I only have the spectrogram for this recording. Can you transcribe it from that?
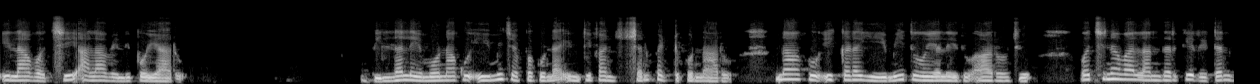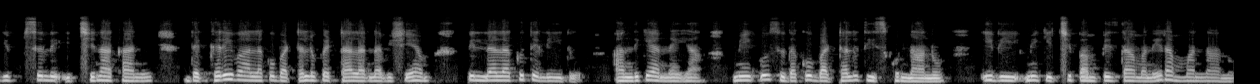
ఇలా వచ్చి అలా వెళ్ళిపోయారు. పిల్లలేమో నాకు ఏమీ చెప్పకుండా ఇంటి ఫంక్షన్ పెట్టుకున్నారు. నాకు ఇక్కడ ఏమీ తోయలేదు ఆ రోజు. వచ్చిన వాళ్ళందరికీ రిటర్న్ గిఫ్ట్స్లు ఇచ్చినా కానీ దగ్గరి వాళ్ళకు బట్టలు పెట్టాలన్న విషయం పిల్లలకు తెలియదు అందుకే అన్నయ్య మీకు సుధకు బట్టలు తీసుకున్నాను. ఇవి మీకు ఇచ్చి పంపిస్తామని రమ్మన్నాను.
